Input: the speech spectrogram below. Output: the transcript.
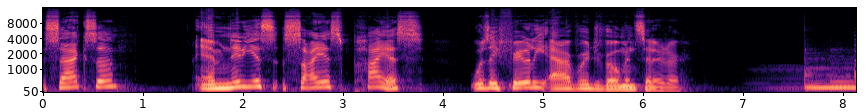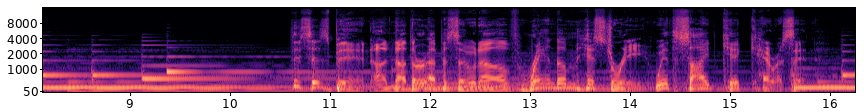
Saxa Amnidius Sius Pius was a fairly average Roman senator. This has been another episode of Random History with Sidekick Harrison.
